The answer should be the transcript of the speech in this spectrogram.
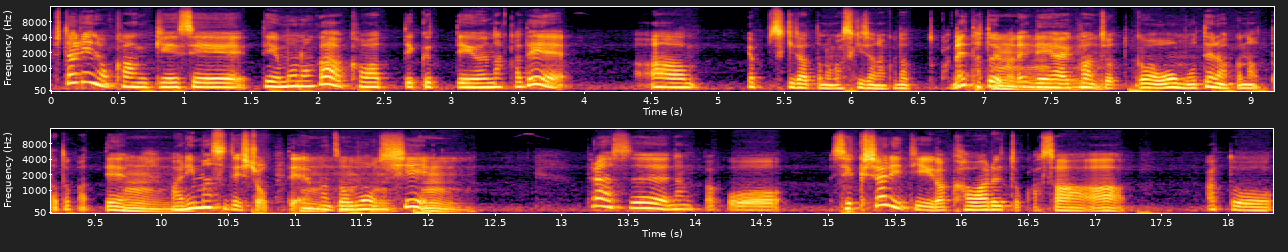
2人の関係性っていうものが変わっていくっていう中であーやっぱ好きだったのが好きじゃなくなったとかね例えばね、うんうんうん恋愛感情とかを持てなくなったとかってうんありますでしょってまず思うし、うん。プラスなんかこうセクシャリティが変わるとかさあと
